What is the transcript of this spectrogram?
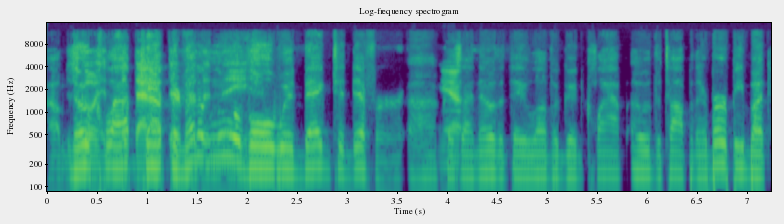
I'll just no clap and put that camp. out there the men of the Louisville would beg to differ because Yeah. I know that they love a good clap. Oh, the top of their burpee. But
